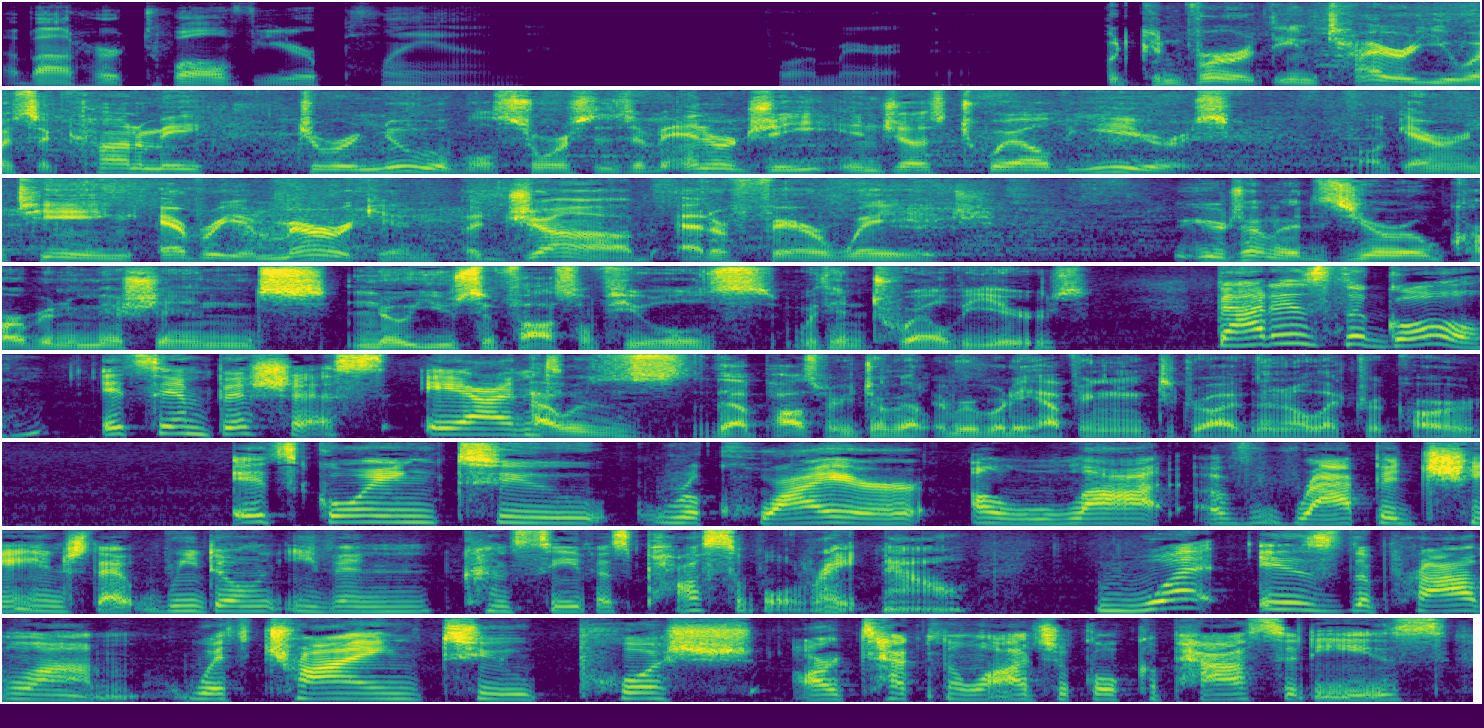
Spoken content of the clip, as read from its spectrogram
about her 12 year plan for America. Would convert the entire U.S. economy to renewable sources of energy in just 12 years, while guaranteeing every American a job at a fair wage. You're talking about zero carbon emissions, no use of fossil fuels within 12 years? That is the goal. It's ambitious. And How is that possible? You're talking about everybody having to drive an electric car? it's going to require a lot of rapid change that we don't even conceive as possible right now. What is the problem with trying to push our technological capacities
